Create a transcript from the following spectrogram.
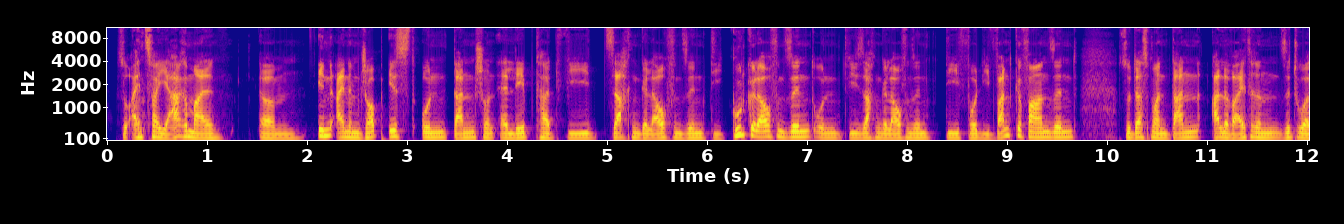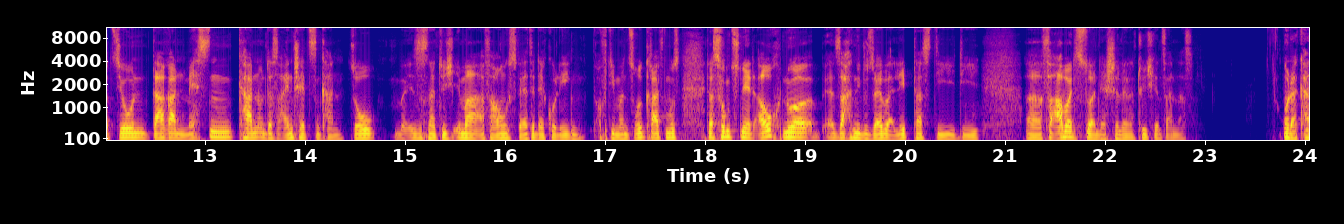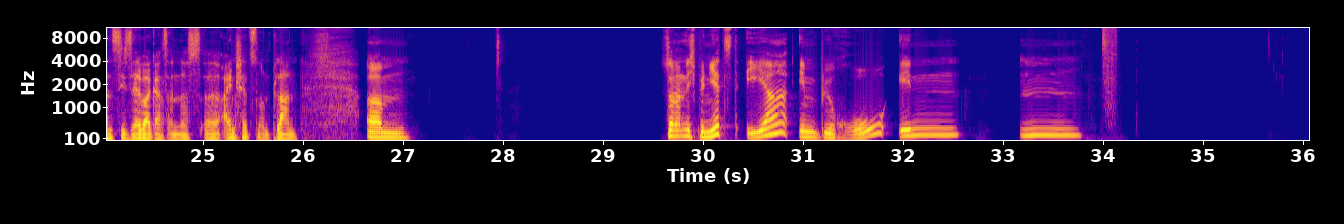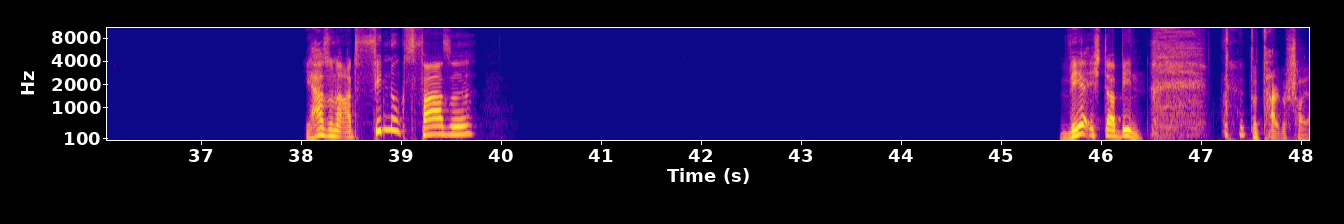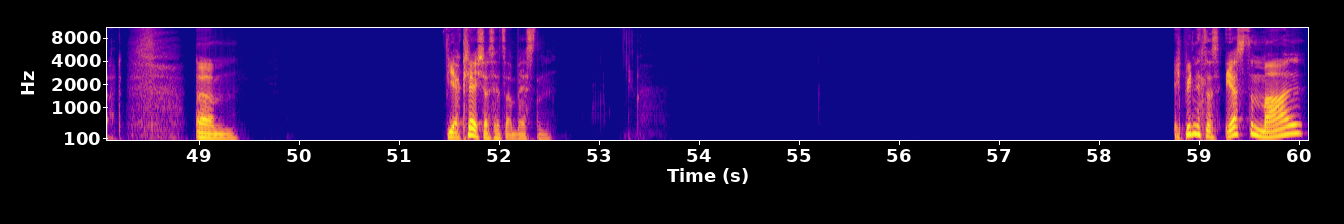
so ein, zwei Jahre mal ähm, in einem Job ist und dann schon erlebt hat, wie Sachen gelaufen sind, die gut gelaufen sind und wie Sachen gelaufen sind, die vor die Wand gefahren sind, so dass man dann alle weiteren Situationen daran messen kann und das einschätzen kann. So ist es natürlich immer Erfahrungswerte der Kollegen, auf die man zurückgreifen muss. Das funktioniert auch, nur äh, Sachen, die du selber erlebt hast, die, die äh, verarbeitest du an der Stelle natürlich ganz anders. Oder kannst sie selber ganz anders äh, einschätzen und planen. Ähm, sondern ich bin jetzt eher im Büro in mh, hm, ja, so eine Art Findungsphase. Wer ich da bin. Total bescheuert. Ähm, wie erkläre ich das jetzt am besten? Bin jetzt das erste Mal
